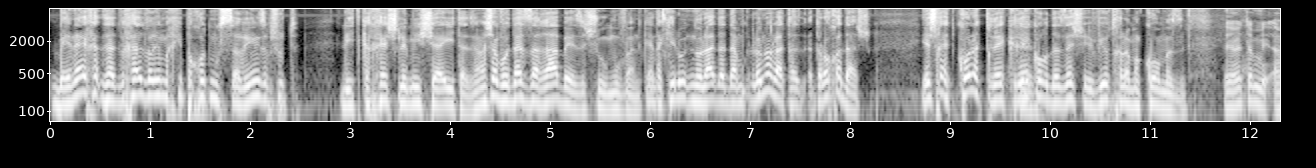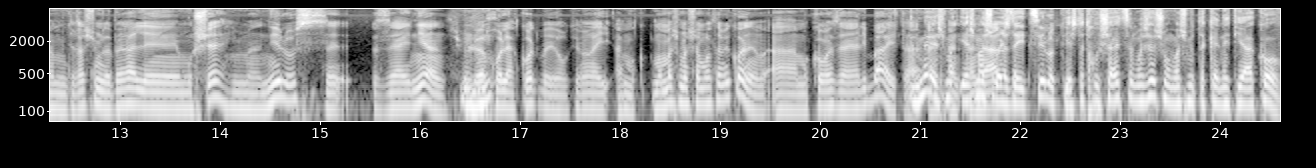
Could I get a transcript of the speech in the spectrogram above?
בעיניי זה אחד הדברים הכי פחות מוסריים, זה פשוט להתכחש למי שהיית. זה ממש עבודה זרה באיזשהו מובן, כן? אתה כאילו נולד אדם, לא נולד, אתה, אתה לא חדש. יש לך את כל הטרק כן. רקורד הזה שהביא אותך למקום הזה. זה באמת המ- המדרש שמדבר על אה, משה עם הנילוס, זה, זה העניין, שהוא לא מהמם. יכול להכות ביורק. ממש מה שאמרת מקודם, המקום הזה היה לי בית. אני אומר, יש יש משהו- הזה הציל אותי. יש את התחושה אצל משה שהוא ממש מתקן את יעקב.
